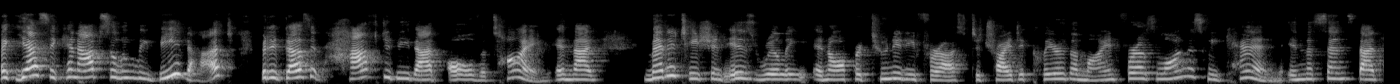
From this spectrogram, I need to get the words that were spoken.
Like, yes, it can absolutely be that, but it doesn't have to be that all the time. And that meditation is really an opportunity for us to try to clear the mind for as long as we can, in the sense that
